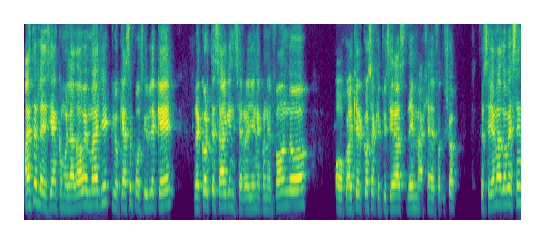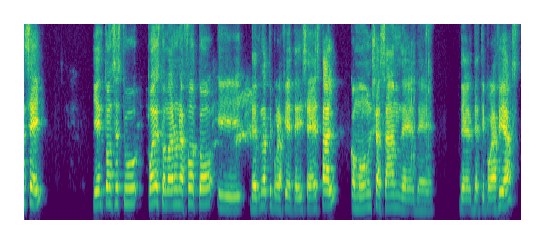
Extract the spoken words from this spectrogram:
Antes le decían como el Adobe Magic, lo que hace posible que recortes a alguien y se rellene con el fondo o cualquier cosa que tú hicieras de magia de Photoshop. Entonces se llama Adobe Sensei y entonces tú puedes tomar una foto y desde una tipografía y te dice es tal como un Shazam de, de, tipografías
